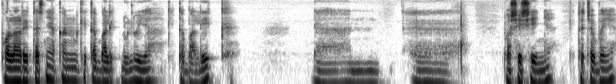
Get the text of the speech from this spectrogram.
polaritasnya akan kita balik dulu ya. Kita balik dan eh, posisinya kita coba ya.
